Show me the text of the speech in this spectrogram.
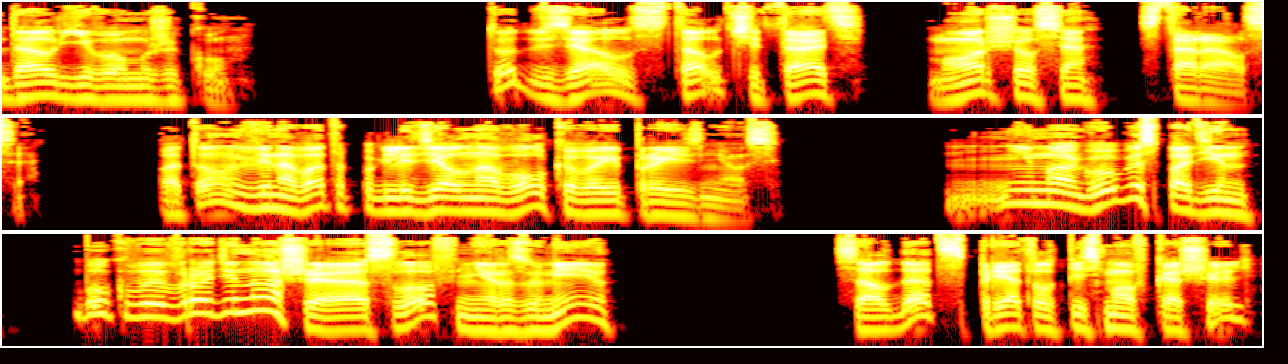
дал его мужику. Тот взял, стал читать, морщился, старался. Потом виновато поглядел на Волкова и произнес. «Не могу, господин. Буквы вроде наши, а слов не разумею». Солдат спрятал письмо в кошель,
